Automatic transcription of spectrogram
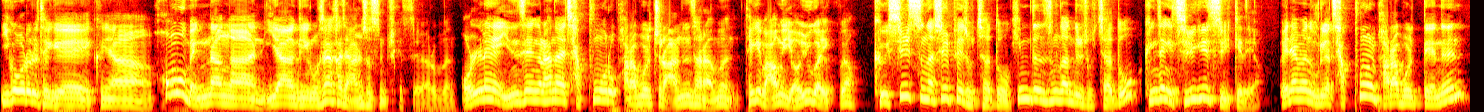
이거를 되게 그냥 허무맹랑한 이야기로 생각하지 않으셨으면 좋겠어요, 여러분. 원래 인생을 하나의 작품 으로 바라볼 줄 아는 사람은 되게 마음에 여유가 있고요. 그 실수나 실패조차도 힘든 순간들조차도 굉장히 즐길 수 있게 돼요. 왜냐면 우리가 작품을 바라볼 때는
